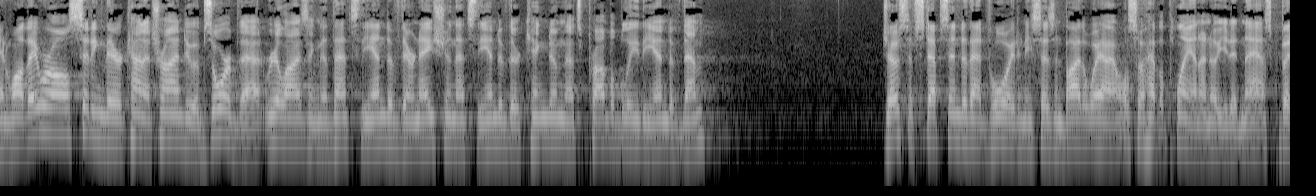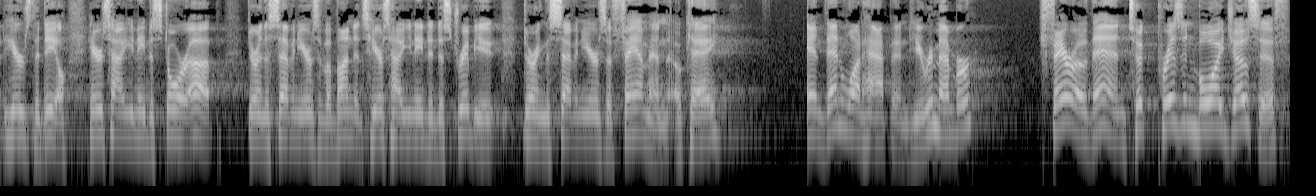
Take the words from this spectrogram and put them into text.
And while they were all sitting there kind of trying to absorb that, realizing that that's the end of their nation, that's the end of their kingdom, that's probably the end of them, Joseph steps into that void and he says, And by the way, I also have a plan. I know you didn't ask, but here's the deal. Here's how you need to store up during the seven years of abundance. Here's how you need to distribute during the seven years of famine, okay? And then what happened? You remember? Pharaoh then took prison boy Joseph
